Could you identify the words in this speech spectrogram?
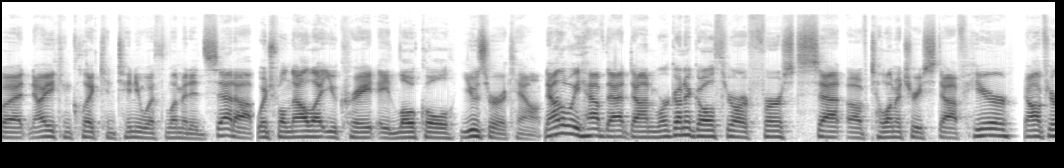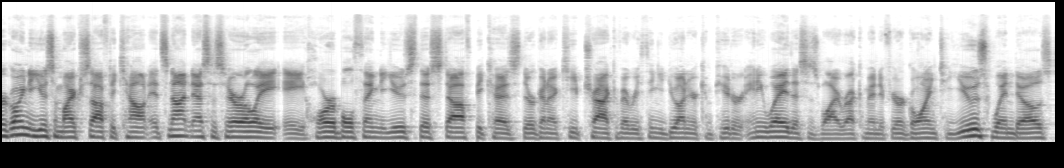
but now you can click continue with limited setup, which will now let you create a local user account. Now that we have that done, we're gonna go through our first set of telemetry stuff here. Now, if you're going to use a Microsoft account, it's not necessarily a horrible thing to use this stuff because they're gonna keep track of everything you do on your computer anyway. This is why I recommend recommend if you're going to use Windows,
